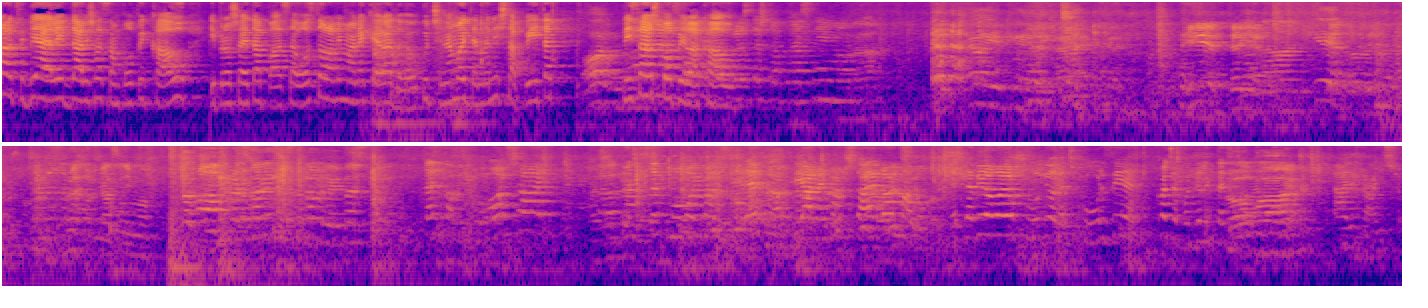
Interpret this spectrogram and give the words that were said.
Ispravci bija je lip dan, išla sam popit kavu i prošeta pasa. U ostalom ima neke radove u kući, nemojte me ništa pitat. Nisam još popila kavu. Kasnimo. Testovi su očaj, znači sve smo ovo imali ja ne znam šta je vama. Jeste vi ovo još ludi od ekskurzije? Ko će podijeliti testove? Ajde, Franjiću.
